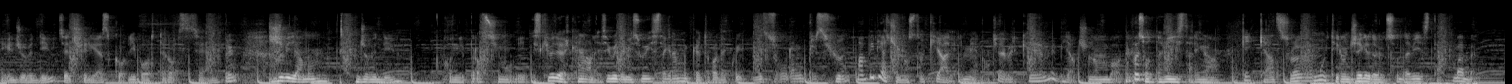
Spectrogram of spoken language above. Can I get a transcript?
il giovedì se ci riesco li porterò sempre. Ci vediamo giovedì con il prossimo video. Iscrivetevi al canale, seguitemi su Instagram che trovate qui in sovraimpressione Ma vi piacciono sto occhiali almeno? Cioè perché a me piacciono un po' E poi sono da vista raga. Che cazzo, molti non ci credono in sono da vista. Vabbè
